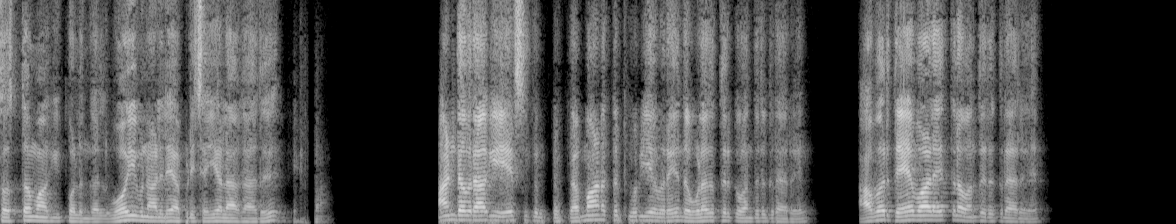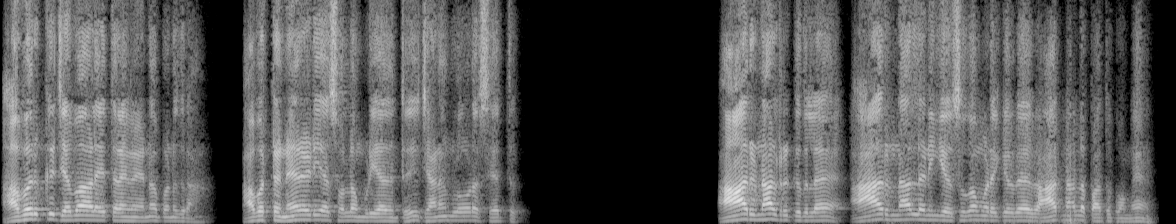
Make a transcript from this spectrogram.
சொஸ்தமாக்கிக் கொள்ளுங்கள். ஓய்வு நாளிலே அப்படி செய்யலாகாது என்றான். ஆண்டவராகிய இயேசு கிறிஸ்து பிரமாணத்துக்குரியவரே இந்த உலகத்திற்கு வந்திருக்கிறாரு. அவர் தேவாலயத்துல வந்து இருக்கிறாரு அவருக்கு ஜெப ஆலய தலைவன் என்ன பண்ணுகிறான்? அவர்கிட்ட நேரடியாக சொல்ல முடியாதுன்ட்டு ஜனங்களோட சேர்த்து. ஆறு நாள் இருக்குதுல்ல ஆறு நாளில் நீங்கள் சுகமடைக்கிறத ஆறு நாளில் பார்த்துக்கோங்க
